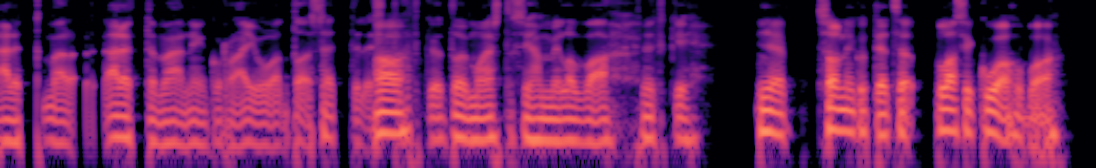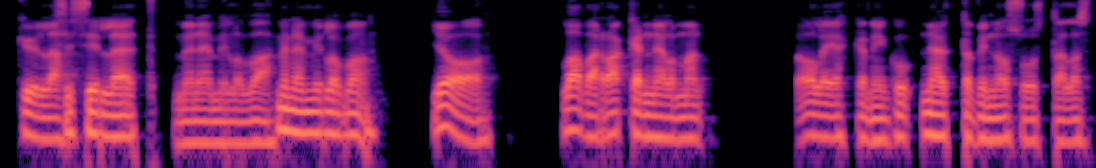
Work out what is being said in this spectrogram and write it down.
älyttömän, älyttömän niinku raju on toi settilista. Oh. Kyllä toi maistuisi ihan milloin vaan nytkin. Jep. Se on niinku, tiedätkö, lasi kuohuvaa. Kyllä, siis... Siis silleen, että menee milloin vaan. menee milloin vaan. Joo, lavarakennelman oli ehkä niinku näyttävin osuus tällaiset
